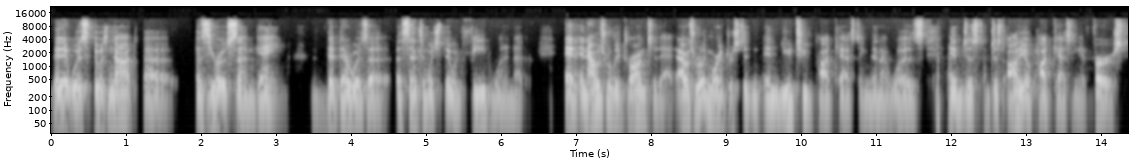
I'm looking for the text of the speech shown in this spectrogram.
That it was it was not a, a zero sum game. That there was a, a sense in which they would feed one another. And, and I was really drawn to that. I was really more interested in, in YouTube podcasting than I was in just just audio podcasting at first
